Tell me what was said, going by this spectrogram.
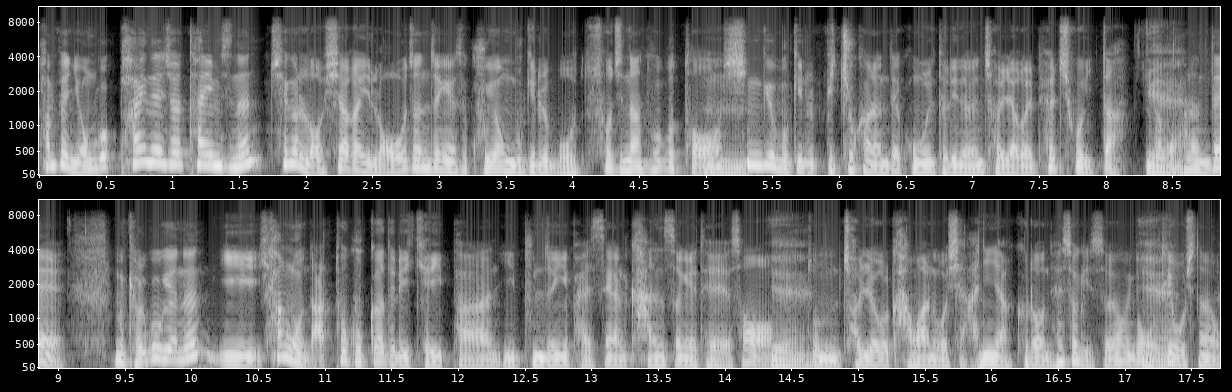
한편 영국 파이낸셜 타임스는 최근 러시아가 이 러우 전쟁에서 구형 무기를 못 소진한 후부터 음. 신규 무기를 비축하는데 공을 들이는 전략을 펼치고 있다라고 예. 하는데 뭐 결국에는 이 향후 나토 국가들이 개입한 이 분쟁이 발생한 가능성에 대해서 예. 좀 전력을 강화하는 것이 아니냐 그런 해석이 있어요. 이거 예. 어떻게 보시나요?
